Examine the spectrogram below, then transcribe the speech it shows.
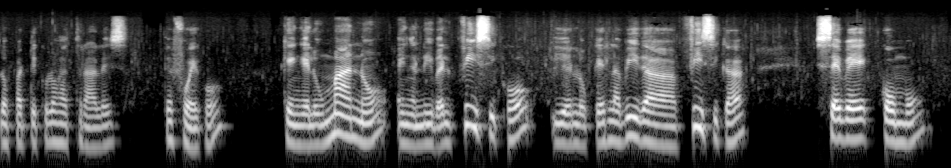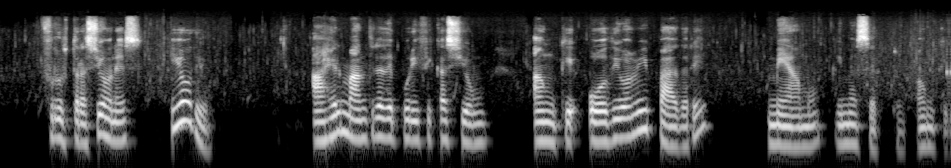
los partículas astrales de fuego, que en el humano, en el nivel físico y en lo que es la vida física, se ve como frustraciones y odio. Haz el mantra de purificación, aunque odio a mi padre, me amo y me acepto. Aunque,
